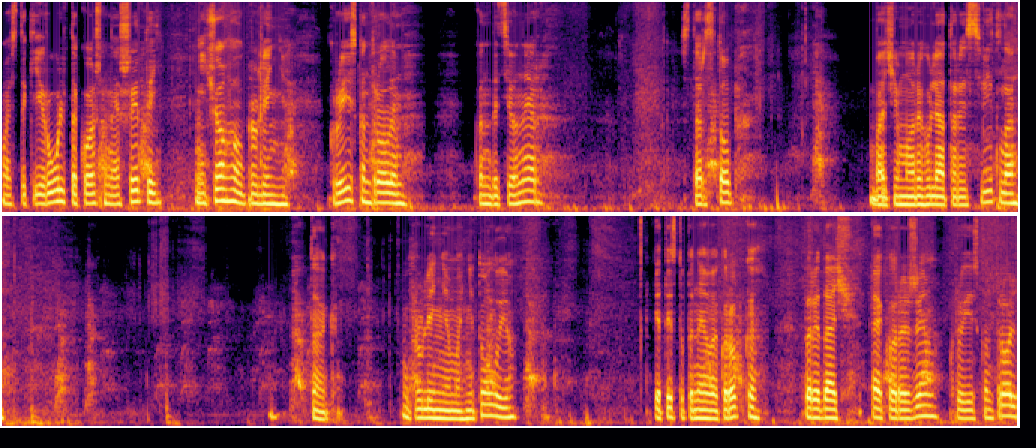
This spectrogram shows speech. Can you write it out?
Ось такий руль, також не шитий, нічого, управління круїз контролем, кондиціонер, старт-стоп. Бачимо регулятори світла. Так, управління магнітолою. П'ятиступенева коробка передач, екорежим, круїз контроль.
